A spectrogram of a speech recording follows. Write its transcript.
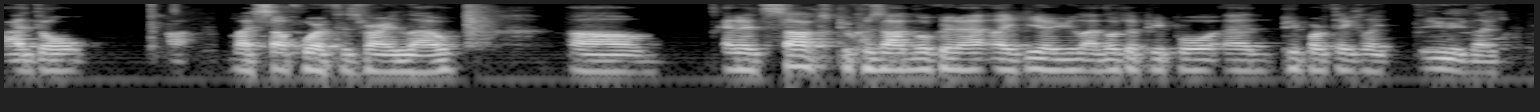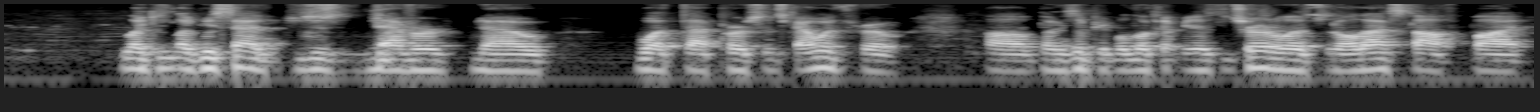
I don't uh, my self worth is very low. Um, and it sucks because I'm looking at like you know you I look at people and people are thinking like dude like like like we said you just never know what that person's going through. Um, like some people look at me as a journalist and all that stuff, but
